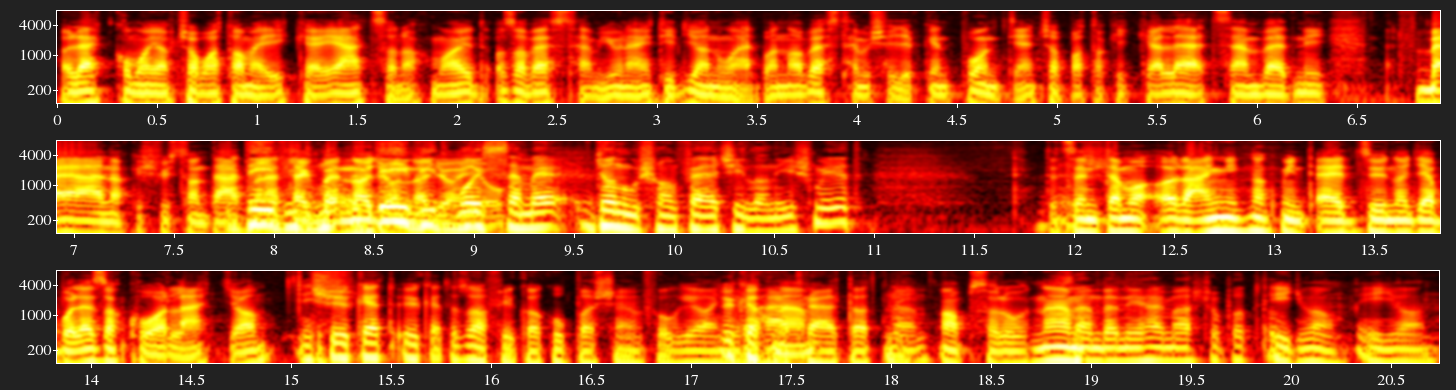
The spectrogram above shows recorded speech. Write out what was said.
a legkomolyabb csapat, amelyikkel játszanak majd, az a West Ham United januárban. A West Ham is egyébként pont ilyen csapat, akikkel lehet szenvedni, mert beállnak, és viszont átmenetekben nagyon-nagyon David Moyes szeme gyanúsan felcsillan ismét, tehát szerintem a Rangnicknak, mint edző, nagyjából ez a korlátja. És, és őket, őket az Afrika kupa sem fogja annyira őket hátráltatni. Nem. Abszolút nem. Szemben néhány más csapattal. Így van, így van.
